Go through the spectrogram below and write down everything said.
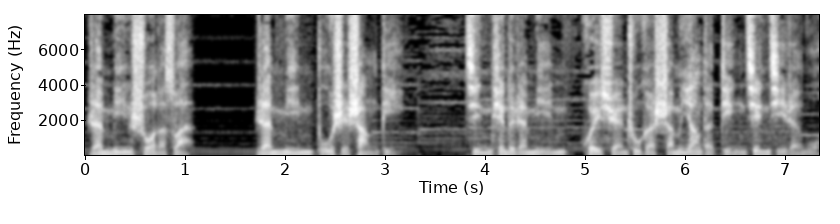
人民说了算，人民不是上帝。今天的人民会选出个什么样的顶尖级人物？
